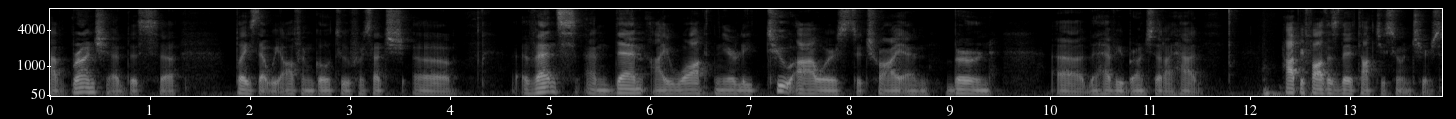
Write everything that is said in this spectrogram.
have brunch at this uh, place that we often go to for such uh, events, and then I walked nearly two hours to try and burn uh, the heavy brunch that I had. Happy Father's Day. Talk to you soon. Cheers.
